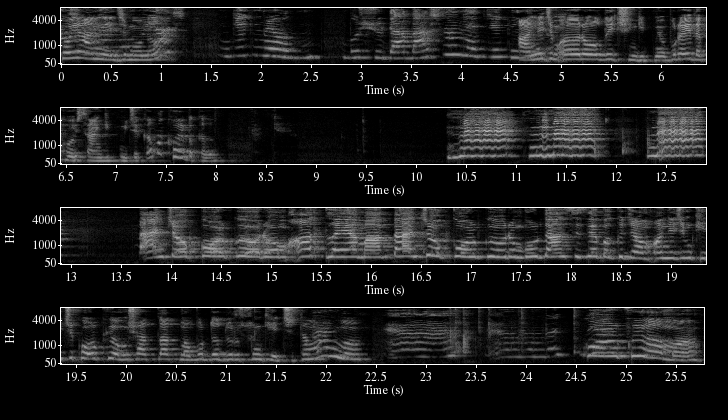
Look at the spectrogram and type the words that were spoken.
Koy anneciğim onu. gitmiyor. Bu şuradan baksana Ece. Anneciğim ağır olduğu için gitmiyor. Buraya da koysan gitmeyecek ama koy bakalım. Ben çok korkuyorum. Atlayamam. Ben çok korkuyorum. Buradan size bakacağım. Anneciğim keçi korkuyormuş. Atlatma. Burada dursun keçi. Tamam mı? Korkuyor ama.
